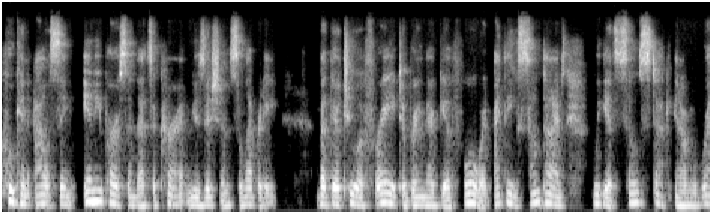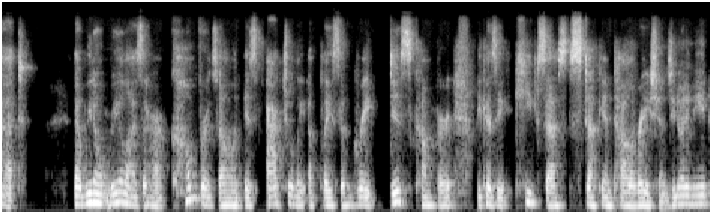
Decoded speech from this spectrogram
who can outsing any person that's a current musician, celebrity, but they're too afraid to bring their gift forward. I think sometimes we get so stuck in a rut that we don't realize that our comfort zone is actually a place of great discomfort because it keeps us stuck in tolerations. You know what I mean?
